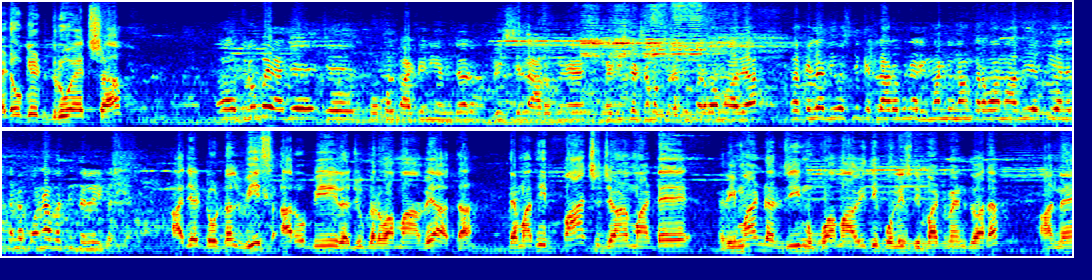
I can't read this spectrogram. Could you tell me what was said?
એડવોકેટ ધ્રુવ એચ શાહ ધ્રુવભાઈ આજે જે પોપલ પાર્ટીની અંદર વીસ જેટલા આરોપીને મેજિસ્ટ્રેટ સમક્ષ રજૂ કરવામાં આવ્યા કેટલા દિવસની કેટલા આરોપીને રિમાન્ડની માંગ કરવામાં આવી હતી અને તમે કોના વતી દલીલ કરી આજે ટોટલ વીસ આરોપી રજૂ કરવામાં આવ્યા હતા. તેમાંથી પાંચ જણ માટે રિમાન્ડ અરજી મૂકવામાં આવી હતી પોલીસ ડિપાર્ટમેન્ટ દ્વારા. અને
